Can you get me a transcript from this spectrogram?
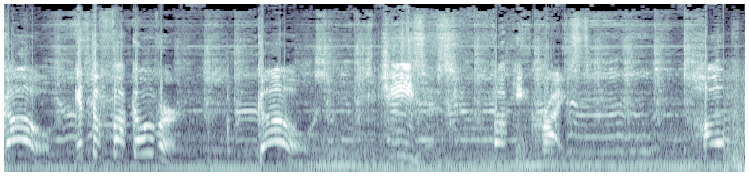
Go! Get the fuck over! Go! Jesus fucking Christ. Hope.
